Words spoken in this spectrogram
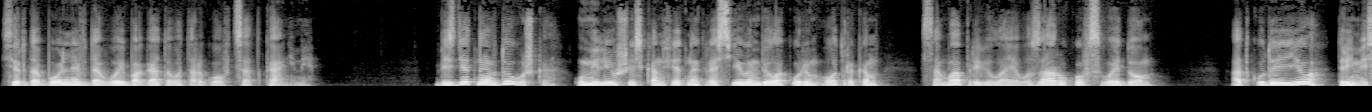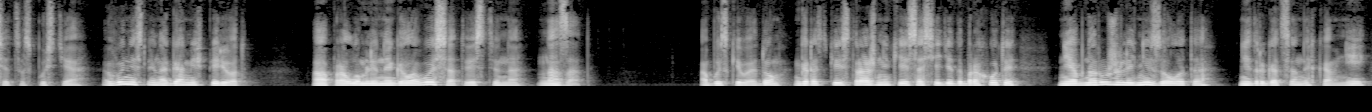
сердобольной вдовой богатого торговца тканями. Бездетная вдовушка, умилившись конфетно-красивым белокурым отроком, сама привела его за руку в свой дом, откуда ее, три месяца спустя, вынесли ногами вперед, а проломленной головой, соответственно, назад. Обыскивая дом, городские стражники и соседи-доброхоты – не обнаружили ни золота, ни драгоценных камней,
